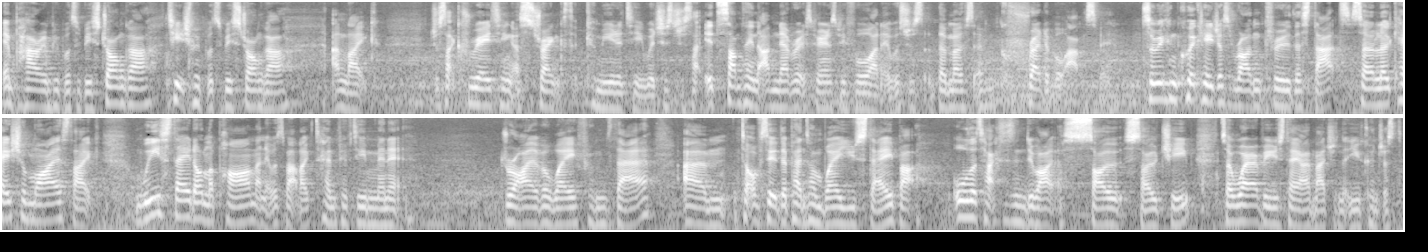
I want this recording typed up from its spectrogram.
empowering people to be stronger, teaching people to be stronger, and like just like creating a strength community, which is just like it's something that I've never experienced before, and it was just the most incredible atmosphere. So we can quickly just run through the stats. So location wise, like we stayed on the Palm, and it was about like 10 15 minute drive away from there. Um, so obviously it depends on where you stay, but all the taxis in Dubai are so so cheap. So wherever you stay, I imagine that you can just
